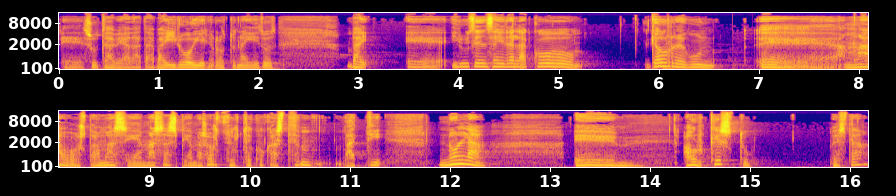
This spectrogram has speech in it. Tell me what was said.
e, zutabea da, eta bai, iru horiek lotu nahi ditut. Bai, e, iruditzen zaidalako gaur egun e, ama bost, amasi, amazazpi, amazortzi urteko kasten bati nola e, aurkeztu, ez da?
